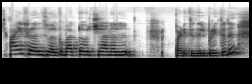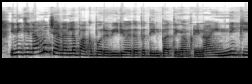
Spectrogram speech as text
Hi friends welcome back to our channel படித்ததில் பிடித்தது. இன்றைக்கி நம்ம சேனலில் பார்க்க போகிற வீடியோ எதை பற்றின்னு பார்த்தீங்க அப்படின்னா இன்றைக்கி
